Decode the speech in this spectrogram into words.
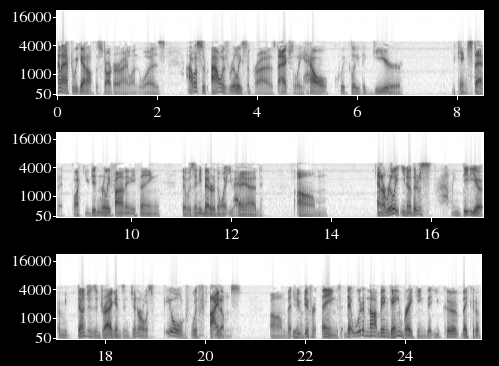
kind of after we got off the starter island was I was I was really surprised actually how quickly the gear became static. Like you didn't really find anything that was any better than what you had. Um, and I really, you know, there's, I mean, DDO, I mean, Dungeons and Dragons in general is filled with items um, that Yeah. do different things that would have not been game breaking that you could have they could have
